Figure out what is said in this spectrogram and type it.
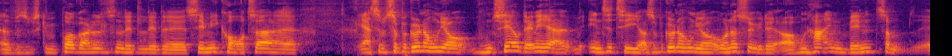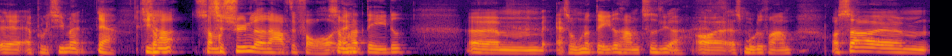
altså, skal vi prøve at gøre det lidt, sådan lidt, lidt uh, semi-kort, så, uh, ja, så, så begynder hun jo, hun ser jo denne her entity, og så begynder hun jo at undersøge det, og hun har en ven, som uh, er politimand, Ja, de Som- har som- til synligheden haft et forhold. som ikke? har datet. Øhm, altså hun har datet ham tidligere og er smuttet fra ham. Og så, øhm,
